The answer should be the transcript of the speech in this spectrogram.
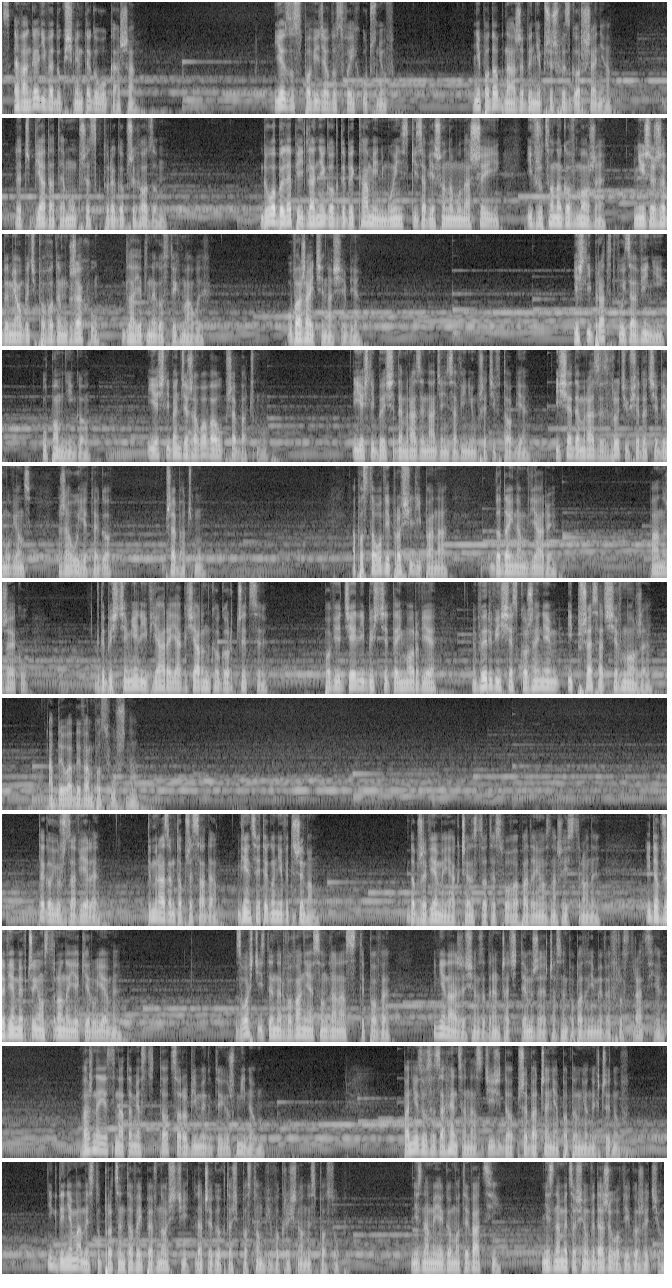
Z Ewangelii według świętego Łukasza. Jezus powiedział do swoich uczniów: Niepodobna, żeby nie przyszły zgorszenia, lecz biada temu, przez którego przychodzą. Byłoby lepiej dla niego, gdyby kamień młyński zawieszono mu na szyi i wrzucono go w morze, niż żeby miał być powodem grzechu dla jednego z tych małych. Uważajcie na siebie. Jeśli brat twój zawini, upomnij go. I jeśli będzie żałował, przebacz mu. I jeśli by siedem razy na dzień zawinił przeciw tobie i siedem razy zwrócił się do ciebie, mówiąc: Żałuję tego, przebacz mu. Apostołowie prosili Pana: Dodaj nam wiary. Pan rzekł: Gdybyście mieli wiarę jak ziarnko gorczycy, powiedzielibyście tej morwie: Wyrwij się z korzeniem i przesadź się w morze, a byłaby wam posłuszna. Tego już za wiele. Tym razem to przesada. Więcej tego nie wytrzymam. Dobrze wiemy, jak często te słowa padają z naszej strony, i dobrze wiemy, w czyją stronę je kierujemy. Złość i zdenerwowanie są dla nas typowe i nie należy się zadręczać tym, że czasem popadniemy we frustrację. Ważne jest natomiast to, co robimy, gdy już miną. Pan Jezus zachęca nas dziś do przebaczenia popełnionych czynów. Nigdy nie mamy stuprocentowej pewności, dlaczego ktoś postąpił w określony sposób. Nie znamy jego motywacji, nie znamy, co się wydarzyło w jego życiu,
